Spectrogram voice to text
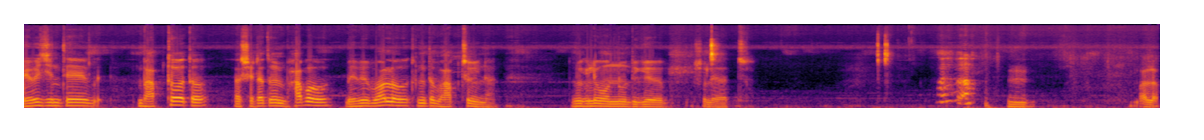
ভেবে চিনতে ভাবতে হতো। সেটা তুমি ভাবো ভেবে বলো তুমি তো ভাবছোই না। তুমি খালি অন্যদিকে চলে যাচ্ছ। হুম। বলো।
